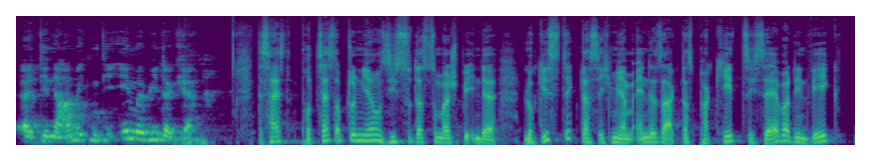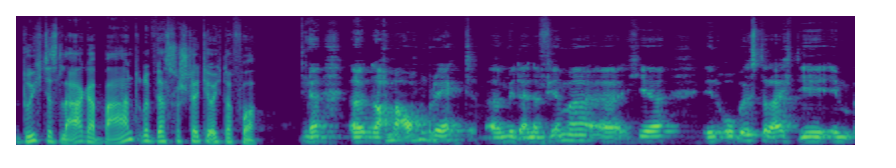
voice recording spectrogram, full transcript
äh, Dynamiken, die immer wiederkehren. Das heißt, Prozessoptimierung, siehst du das zum Beispiel in der Logistik, dass ich mir am Ende sage, das Paket sich selber den Weg durch das Lager bahnt oder was stellt ihr euch da vor? Ja, äh, da haben wir auch ein Projekt äh, mit einer Firma äh, hier in Oberösterreich, die im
